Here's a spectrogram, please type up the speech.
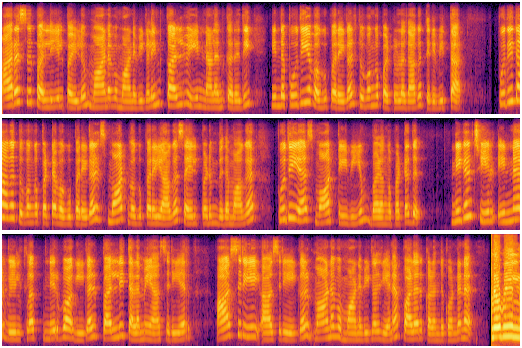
அரசு பள்ளியில் பயிலும் மாணவ மாணவிகளின் கல்வியின் நலன் கருதி இந்த புதிய வகுப்பறைகள் துவங்கப்பட்டுள்ளதாக தெரிவித்தார். புதிதாக துவங்கப்பட்ட வகுப்பறைகள் ஸ்மார்ட் வகுப்பறையாக செயல்படும் விதமாக புதிய ஸ்மார்ட் டிவியும் வழங்கப்பட்டது. நிகழ்ச்சியில் இன்னர் வீல் கிளப் நிர்வாகிகள் பள்ளி தலைமை ஆசிரியர் ஆசிரியை ஆசிரியைகள் மாணவ மாணவிகள் என பலர் கலந்து கொண்டனர். Inner Wheel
